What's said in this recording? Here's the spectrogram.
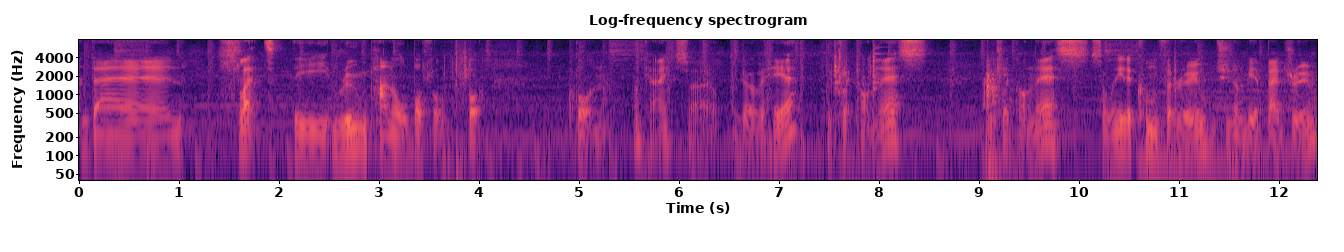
and then select the room panel button. But, button. Okay, so go over here, we click on this, and click on this. So we need a comfort room, which is going to be a bedroom.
